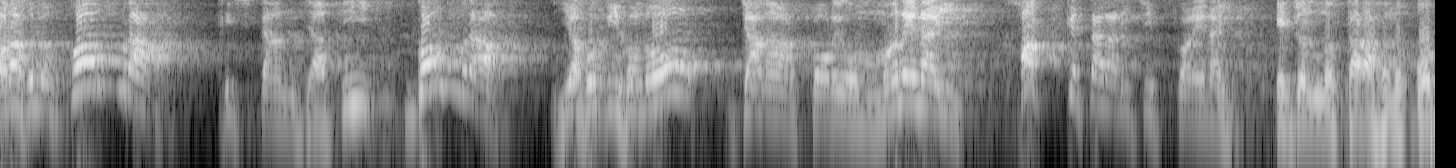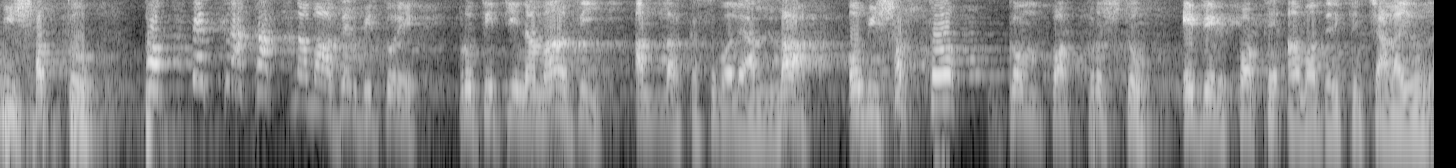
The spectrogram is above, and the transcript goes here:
ওরা হলো গমরা, খ্রিস্টান জাতি গমরা। ইহুদি হলো জানার পরেও মানে নাই হককে তারা রিচিভ করে নাই। এজন্য তারা হলো অভিশপ্ত। প্রত্যেক রাকাত নামাজের ভিতরে প্রতিটি নামাজই আল্লাহর কাছে বলে, আল্লাহ, অভিশপ্ত গম্পদভ্রষ্ট এদের পথে আমাদেরকে চালাইও না।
